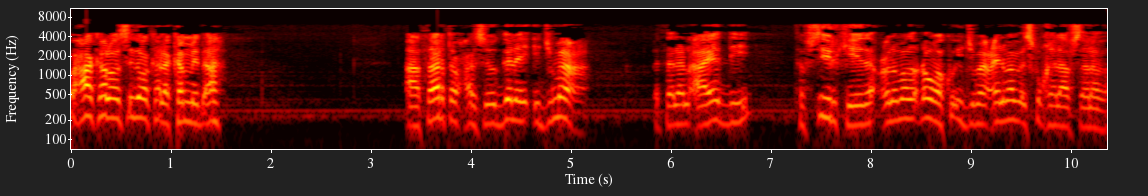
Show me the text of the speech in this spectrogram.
Waxaa kaloo sidoo kale ka mid ah aathaarta waxaa soo gelaya ijmaaca mathalan aayaddii tafsiirkeeda culammado dhan waa ku ijmaaceen maba isku khilaafsanaba.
